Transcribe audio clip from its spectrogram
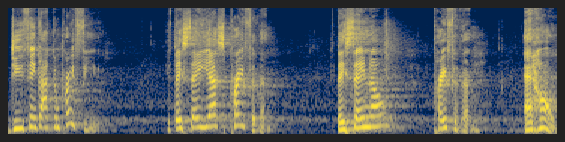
do you think I can pray for you? If they say yes, pray for them. If they say no, pray for them at home.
